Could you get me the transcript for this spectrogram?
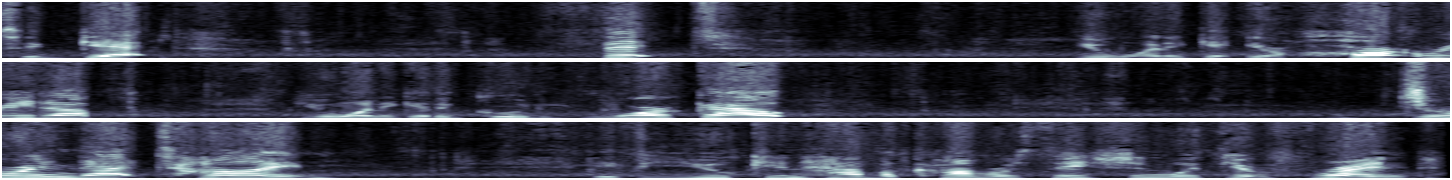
to get fit, you want to get your heart rate up, you want to get a good workout, during that time, if you can have a conversation with your friend,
